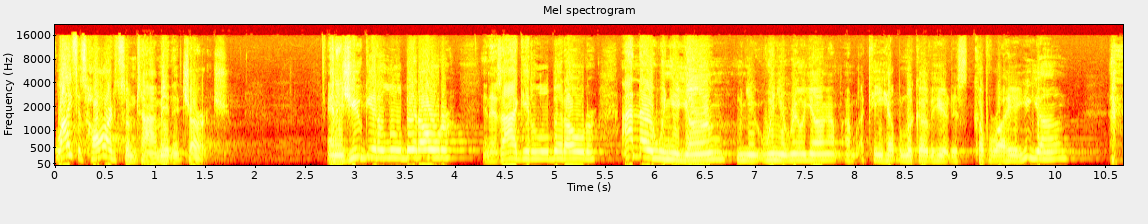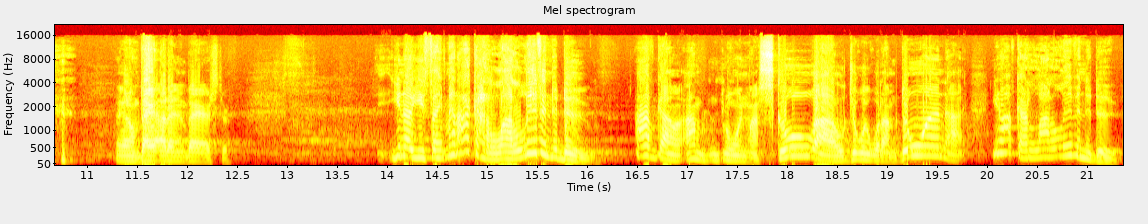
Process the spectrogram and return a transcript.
Life is hard sometimes, isn't it, church? And as you get a little bit older, and as I get a little bit older, I know when you're young, when, you, when you're real young, I'm, I can not help but look over here, at this couple right here, you're young. I don't embarrass her. You know, you think, man, I got a lot of living to do. I've got, I'm enjoying my school. I enjoy what I'm doing. I, you know, I've got a lot of living to do.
